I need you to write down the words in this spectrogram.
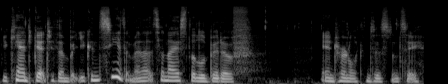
You can't get to them, but you can see them, and that's a nice little bit of internal consistency.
